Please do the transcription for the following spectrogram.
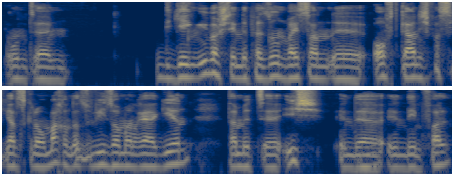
Und ähm, die gegenüberstehende Person weiß dann äh, oft gar nicht, was sie ganz genau machen. Also wie soll man reagieren, damit äh, ich in der in dem Fall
